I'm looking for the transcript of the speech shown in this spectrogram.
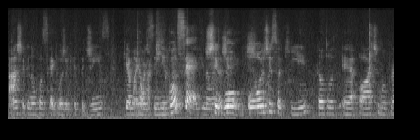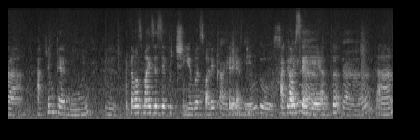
acha que não consegue uma jaqueta jeans, que é Então, maiorzinha. consegue, não Chegou é, gente? hoje isso aqui, então tô- é ótimo pra... Aqui é um terninho, aquelas mais executivas, olha que Ai, que crepe. lindo. A calça é reta. Tá. tá?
